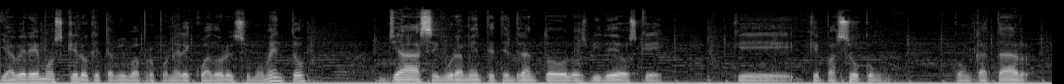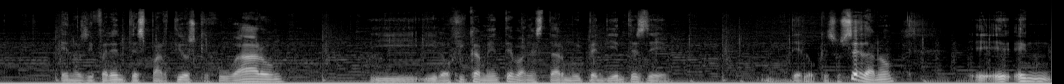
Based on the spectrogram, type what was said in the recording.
ya veremos qué es lo que también va a proponer Ecuador en su momento. Ya seguramente tendrán todos los videos que, que, pasó con, con Qatar en los diferentes partidos que jugaron. Y, lógicamente van a estar muy pendientes de, de lo que suceda, ¿no? Eh, eh, en,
